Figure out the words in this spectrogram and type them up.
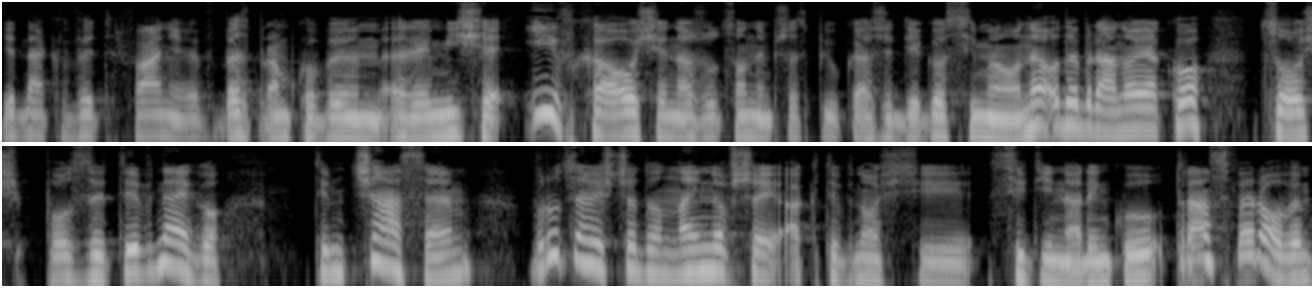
Jednak wytrwanie w bezbramkowym remisie i w chaosie narzuconym przez piłkarzy Diego Simeone odebrano jako coś pozytywnego. Tymczasem wrócę jeszcze do najnowszej aktywności City na rynku transferowym,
